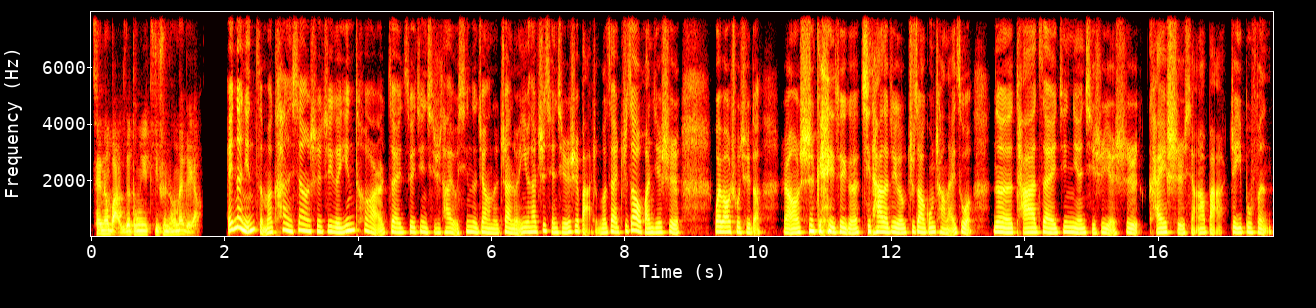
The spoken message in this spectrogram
才能把一个东西提纯成那个样。哎，那您怎么看？像是这个英特尔在最近，其实它有新的这样的战略，因为它之前其实是把整个在制造环节是外包出去的，然后是 给这个其他的这个制造工厂来做。那它在今年其实也是开始想要把这一部分。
